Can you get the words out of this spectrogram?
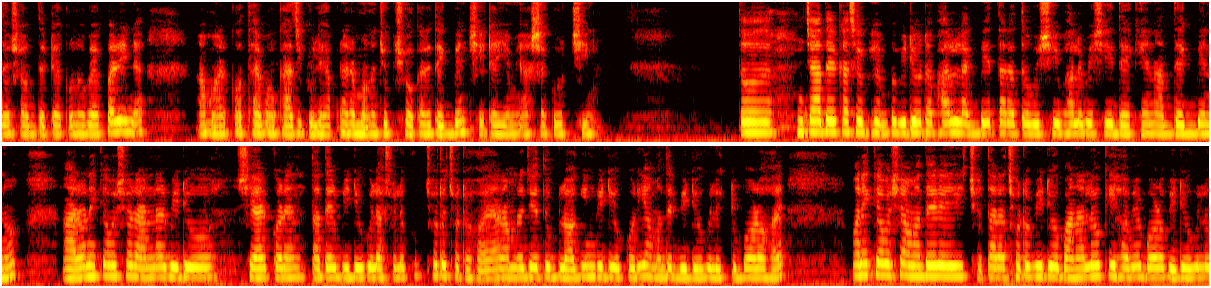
তো শব্দটা কোনো ব্যাপারই না। আমার কথা এবং কাজগুলি আপনারা মনোযোগ সহকারে দেখবেন, সেটাই আমি আশা করছি। তো যাদের কাছে ভিডিওটা ভালো লাগবে, তারা তো অবশ্যই ভালোবেসেই দেখেন আর দেখবেনও। আর অনেকে অবশ্য রান্নার ভিডিও শেয়ার করেন, তাদের ভিডিওগুলো আসলে খুব ছোট ছোট হয়। আর আমরা যেহেতু ব্লগিং ভিডিও করি, আমাদের ভিডিওগুলো একটু বড় হয়। অনেকে অবশ্য আমাদের এই তারা ছোট ভিডিও বানালেও কি হবে? বড় ভিডিওগুলো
